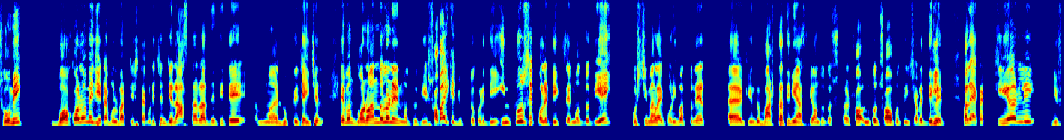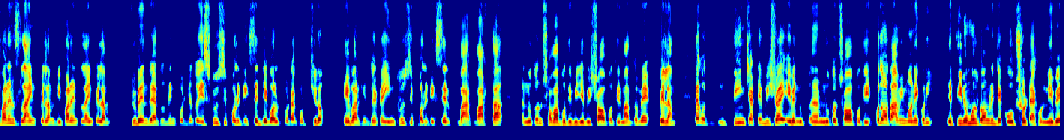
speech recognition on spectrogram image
শ্রমিক বকলমে যেটা বলবার চেষ্টা করেছেন যে রাস্তার রাজনীতিতে ঢুকতে চাইছেন এবং গণ আন্দোলনের মধ্য দিয়ে সবাইকে যুক্ত করে দিয়ে ইনক্লুসিভ পলিটিক্স এর মধ্য দিয়েই পশ্চিমবাংলায় পরিবর্তনের কিন্তু বার্তা তিনি আজকে অন্তত নতুন সভাপতি হিসাবে দিলেন। ফলে একটা ক্লিয়ারলি ডিফারেন্স লাইন পেলাম ডিফারেন্ট লাইন পেলাম। শুভেন্দু এতদিন পর্যন্ত এক্সক্লুসিভ পলিটিক্সের যে গল্পটা করছিল, এবার কিন্তু একটা ইনক্লুসিভ পলিটিক্সের বার্তা নতুন সভাপতি বিজেপির সভাপতির মাধ্যমে পেলাম। দেখো, তিন চারটে বিষয় এবার নতুন সভাপতি, প্রথমত আমি মনে করি যে তৃণমূল কংগ্রেস যে কৌশলটা এখন নেবে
